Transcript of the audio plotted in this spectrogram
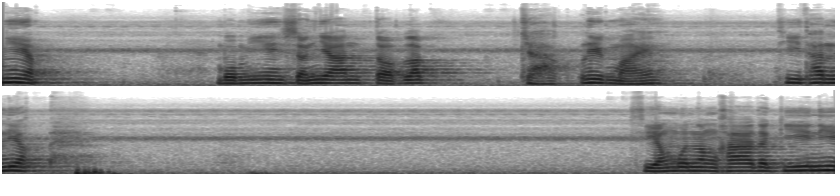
เงียบบ่มีสัญญาณตอบรับจากเลขหมาย ที่ท่านเรียก เสียงบนหลังคาตะกี้นี่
